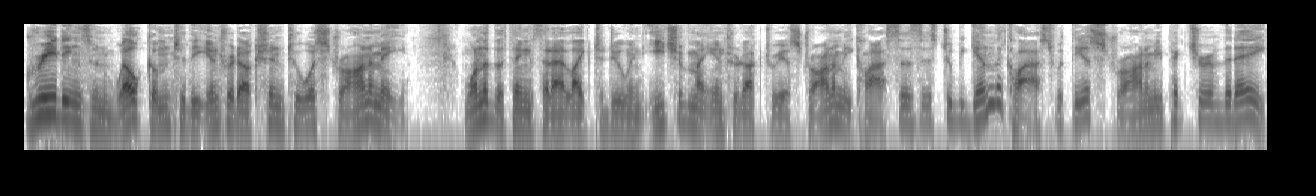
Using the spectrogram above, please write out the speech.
Greetings and welcome to the introduction to astronomy. One of the things that I like to do in each of my introductory astronomy classes is to begin the class with the astronomy picture of the day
